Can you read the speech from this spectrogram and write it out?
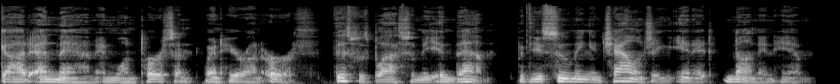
God and man in one person when here on earth. This was blasphemy in them, with the assuming and challenging in it none in him.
